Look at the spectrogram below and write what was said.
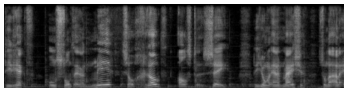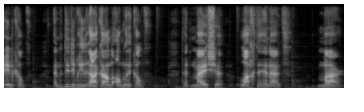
Direct ontstond er een meer zo groot als de zee. De jongen en het meisje stonden aan de ene kant en de Didibri-draken aan de andere kant. Het meisje lachte hen uit, maar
